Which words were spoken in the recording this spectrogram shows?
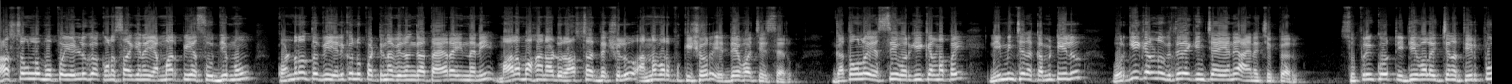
రాష్ట్రంలో ముప్పై ఏళ్ళుగా కొనసాగిన ఎంఆర్పీఎస్ ఉద్యమం కొండను తవ్వి ఎలుకను పట్టిన విధంగా తయారైందని మాలమహానాడు రాష్ట్ర అధ్యక్షులు అన్నవరపు కిషోర్ ఎద్దేవా చేశారు. గతంలో ఎస్సీ వర్గీకరణపై నియమించిన కమిటీలు వర్గీకరణను వ్యతిరేకించాయని ఆయన చెప్పారు. సుప్రీంకోర్టు ఇటీవల ఇచ్చిన తీర్పు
